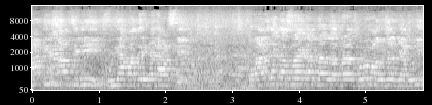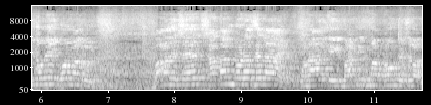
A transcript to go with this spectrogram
মাটির মাল যিনি উনি আমাদের এখানে আসছে ওনার বড় অনেক বড় মানুষ। বাংলাদেশের ওনার এই মাটির মা ফাউন্ডেশন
